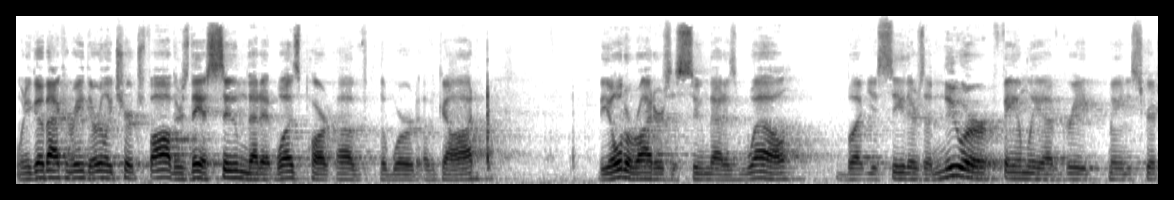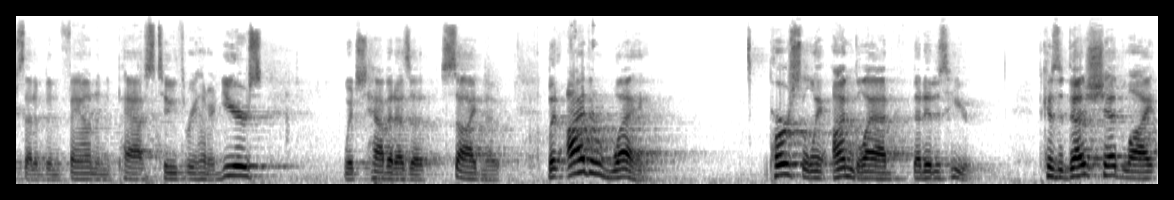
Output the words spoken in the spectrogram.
When you go back and read the early church fathers, they assume that it was part of the Word of God. The older writers assume that as well, but you see, there's a newer family of Greek manuscripts that have been found in the past two, three hundred years, which have it as a side note. But either way, Personally, I'm glad that it is here because it does shed light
